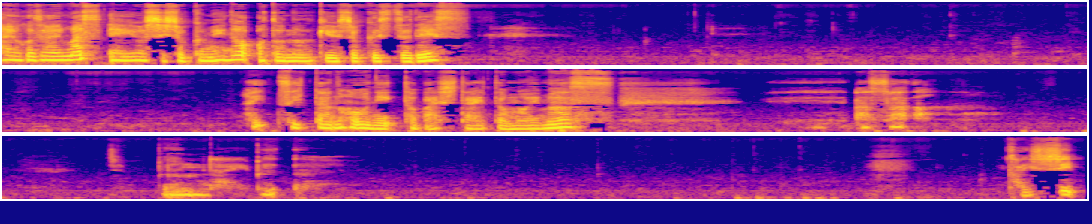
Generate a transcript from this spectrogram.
おはようございます。栄養士食味の音の給食室です。はい、ツイッターの方に飛ばしたいと思います。朝、10分ライブ。開始。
